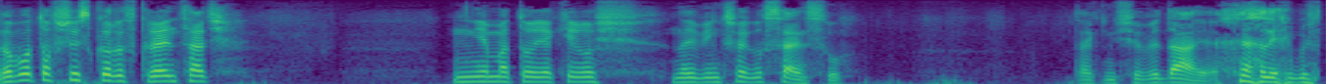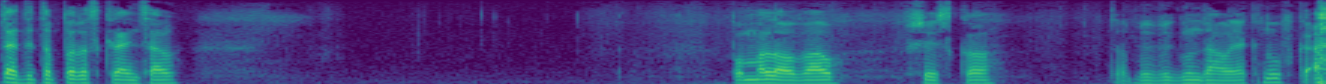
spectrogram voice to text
No bo to wszystko rozkręcać nie ma to jakiegoś największego sensu. Tak mi się wydaje. Ale jakbym wtedy to porozkręcał, pomalował wszystko, to by wyglądało jak nówka.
